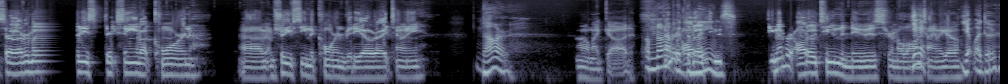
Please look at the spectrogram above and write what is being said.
so everybody's singing about corn. Uh, I'm sure you've seen the corn video, right, Tony? No, Oh my god! I'm not up with the auto-tune? memes. Do you remember Auto Tune the News from a long Yeah. time ago? Yep, I do.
